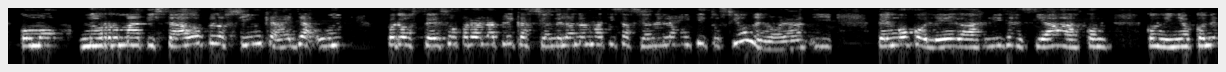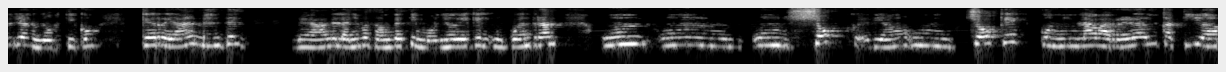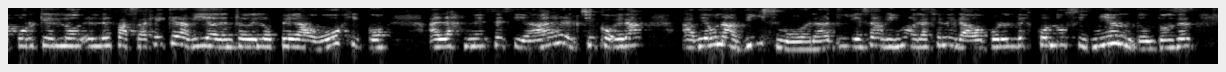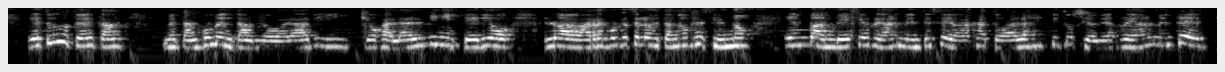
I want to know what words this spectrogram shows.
como normatizado, pero sin que haya un proceso para la aplicación de la normatización en las instituciones, ¿verdad? Y tengo colegas licenciadas con, con niños con el diagnóstico que realmente dan el año pasado un testimonio de que encuentran un, un, un, shock, digamos, un choque con la barrera educativa porque lo, el desfasaje que había dentro de lo pedagógico a las necesidades del chico era, había un abismo, ¿verdad? Y ese abismo era generado por el desconocimiento. Entonces, esto que ustedes están me están comentando, ¿verdad? Y que ojalá el ministerio lo agarre porque se los están ofreciendo en bandeja realmente se baja todas las instituciones. Realmente,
